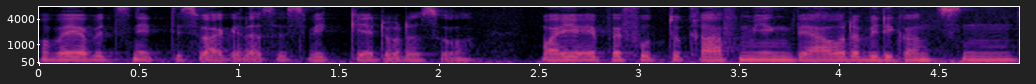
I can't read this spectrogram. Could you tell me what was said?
Aber ich habe jetzt nicht die Sorge, dass es weggeht oder so. War ja eh bei Fotografen irgendwie auch, oder wie die ganzen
